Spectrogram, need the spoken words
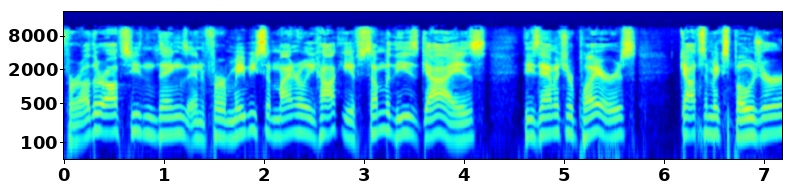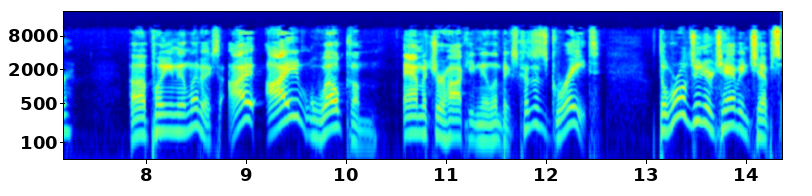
For other offseason things, and for maybe some minor league hockey if some of these guys, these amateur players, got some exposure uh, playing in the Olympics. I, I welcome amateur hockey in the Olympics because it's great. The World Junior Championships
